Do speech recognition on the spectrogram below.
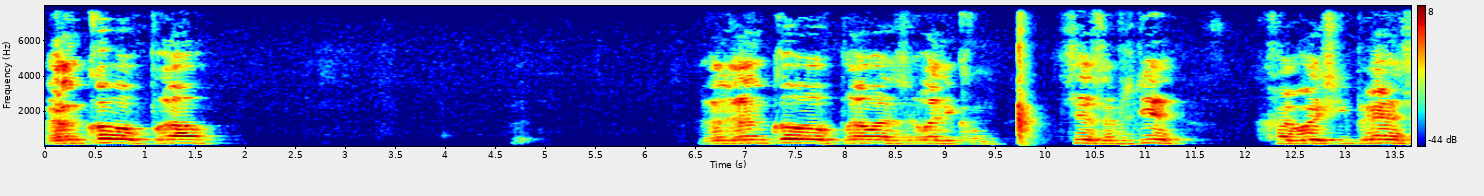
ранкова вправа. Ранкова вправа з роликом. Це завжди хороший прес,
